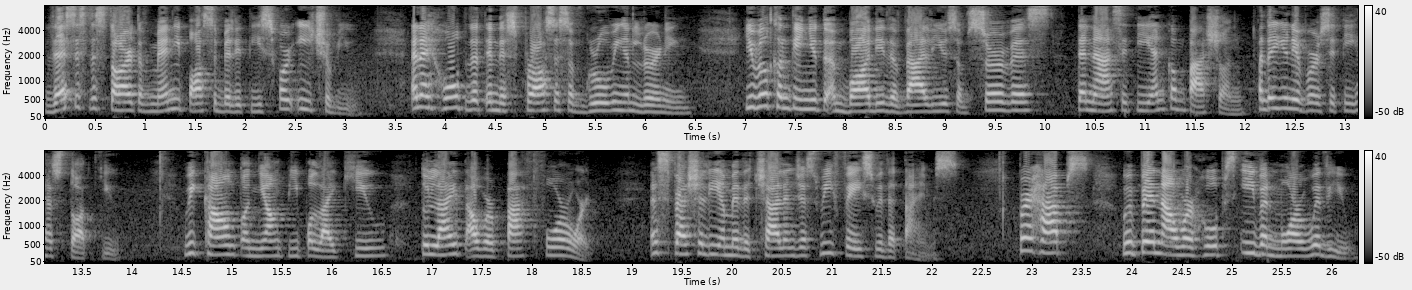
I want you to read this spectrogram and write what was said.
This is the start of many possibilities for each of you. And I hope that in this process of growing and learning, you will continue to embody the values of service, tenacity, and compassion that the university has taught you. We count on young people like you to light our path forward, especially amid the challenges we face with the times. Perhaps we pin our hopes even more with you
